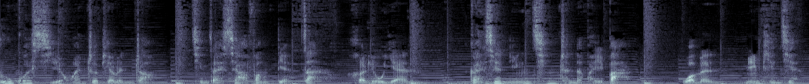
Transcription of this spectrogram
如果喜欢这篇文章，请在下方点赞和留言。感谢您清晨的陪伴，我们明天见。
